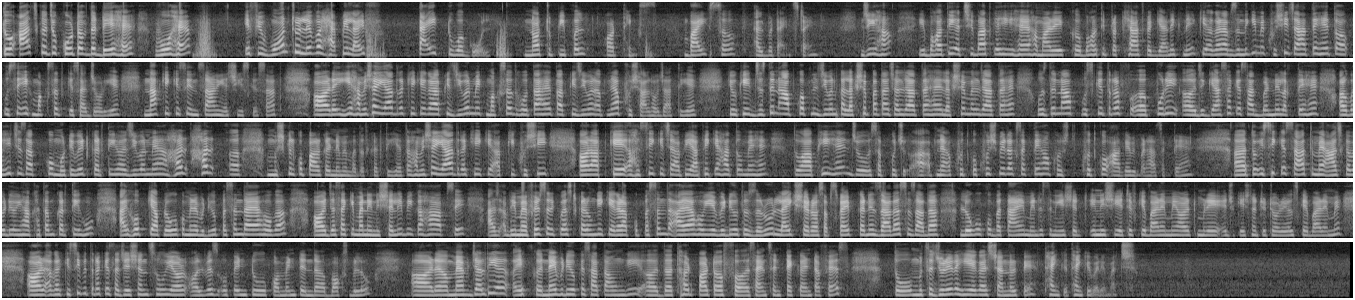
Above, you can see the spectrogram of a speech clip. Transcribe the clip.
तो आज का जो कोट ऑफ़ द डे है वो है if you want to live a happy life tied to a goal not to people और things by sir Albert Einstein जी हाँ ये बहुत ही अच्छी बात कही है हमारे एक बहुत ही प्रख्यात वैज्ञानिक ने कि अगर आप ज़िंदगी में खुशी चाहते हैं तो उसे एक मकसद के साथ जोड़िए, ना कि किसी इंसान या चीज़ के साथ। और ये हमेशा याद रखिए कि अगर आपके जीवन में एक मकसद होता है तो आपकी जीवन अपने आप खुशहाल हो जाती है। क्योंकि जिस दिन आपको अपने जीवन का लक्ष्य पता चल जाता है, लक्ष्य मिल जाता है, उस दिन आप उसकी तरफ़ पूरी जिज्ञासा के साथ बढ़ने लगते हैं और वही चीज़ आपको मोटिवेट करती है और जीवन में हर हर मुश्किल को पार करने में मदद करती है। तो हमेशा याद रखिए कि आपकी खुशी और आपके हँसी की चाबी आप ही के हाथों में है। तो आप ही हैं जो सब कुछ अपने खुद को खुश भी रख सकते हैं और खुश, खुद को आगे भी बढ़ा सकते हैं। तो इसी के साथ मैं आज का वीडियो यहाँ ख़त्म करती हूँ। आई होप कि आप लोगों को मेरा वीडियो पसंद आया होगा। और जैसा कि मैंने इनिशियली भी कहा आपसे, आज अभी मैं फिर से रिक्वेस्ट करूँगी कि अगर आपको पसंद आया हो ये वीडियो तो ज़रूर लाइक, शेयर और सब्सक्राइब करें। ज़्यादा से ज़्यादा लोगों को बताएँ मेरे इनिशिएटिव के बारे में और मेरे एजुकेशनल ट्यूटोरियल्स के बारे में। और अगर किसी भी तरह के सजेशंस हूँ you are always open to comment in the box below और मैं जल्दी एक नए वीडियो के साथ आऊँगी the third part of science and tech current affairs. तो मुझसे जुड़े रहिएगा इस चैनल पे। Thank you thank you very much.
